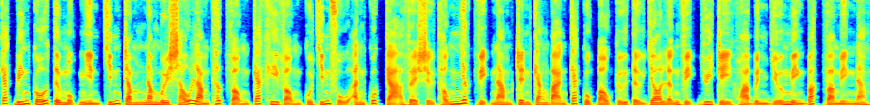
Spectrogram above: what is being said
Các biến cố từ 1956 làm thất vọng các hy vọng của chính phủ Anh quốc cả về sự thống nhất Việt Nam trên căn bản các cuộc bầu cử tự do lẫn việc duy trì hòa bình giữa miền Bắc và miền Nam.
